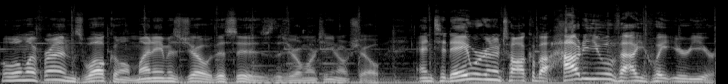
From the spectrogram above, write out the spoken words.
Hello, my friends. Welcome. My name is Joe. This is The Joe Martino Show. And today we're going to talk about how do you evaluate your year?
